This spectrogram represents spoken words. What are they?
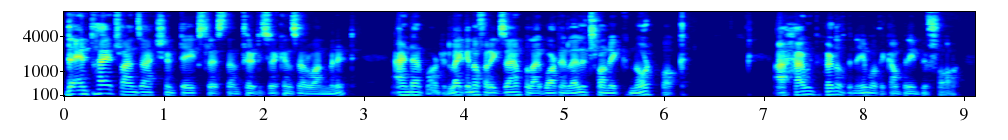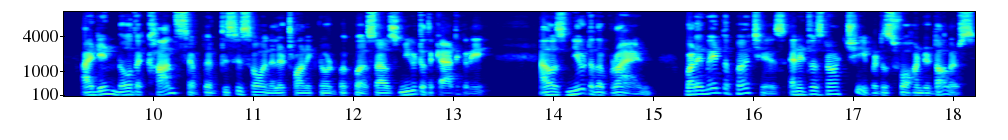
The entire transaction takes less than 30 seconds or one minute. And I bought it. Like, you know, for example, I bought an electronic notebook. I haven't heard of the name of the company before. I didn't know the concept that this is how an electronic notebook works. I was new to the category. I was new to the brand, but I made the purchase and it was not cheap. It was $400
